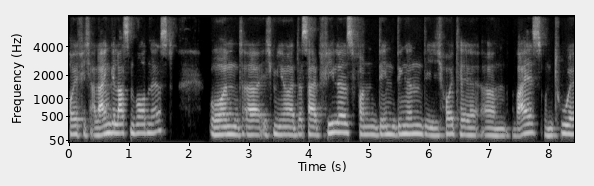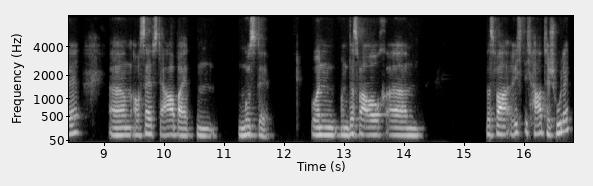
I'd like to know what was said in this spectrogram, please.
häufig allein gelassen worden ist. Und äh, ich mir deshalb vieles von den Dingen, die ich heute ähm, weiß und tue, ähm, auch selbst erarbeiten musste. Und, und das war auch ähm, das war richtig harte Schule,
